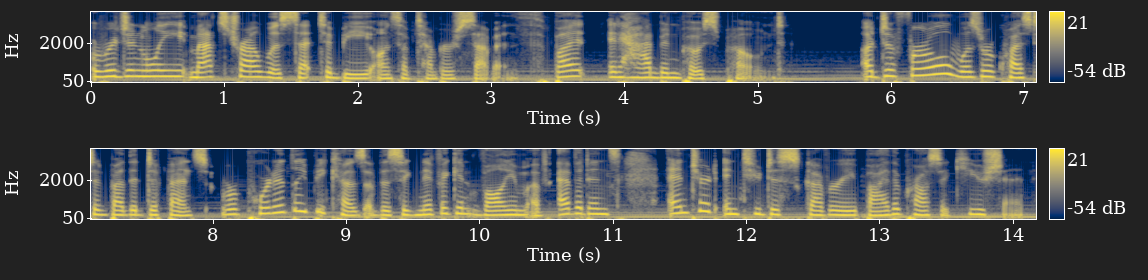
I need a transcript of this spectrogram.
Originally, Matt's trial was set to be on September 7th, but it had been postponed. A deferral was requested by the defense reportedly because of the significant volume of evidence entered into discovery by the prosecution.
